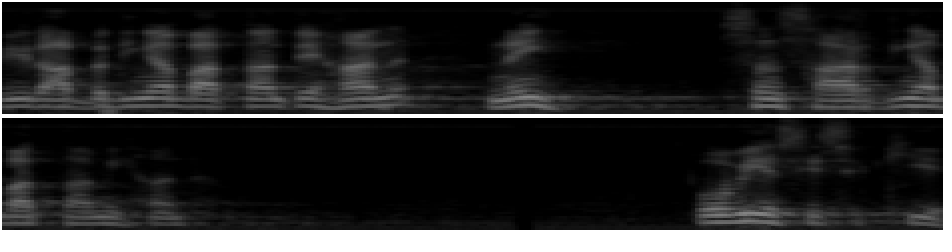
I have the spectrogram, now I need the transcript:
ਵੀ ਰੱਬ ਦੀਆਂ ਬਾਤਾਂ ਤੇ ਹਨ, ਨਹੀਂ, ਸੰਸਾਰ ਦੀਆਂ ਬਾਤਾਂ ਵੀ ਹਨ। ਉਹ ਵੀ ਅਸੀਂ ਸਿੱਖੀਏ।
